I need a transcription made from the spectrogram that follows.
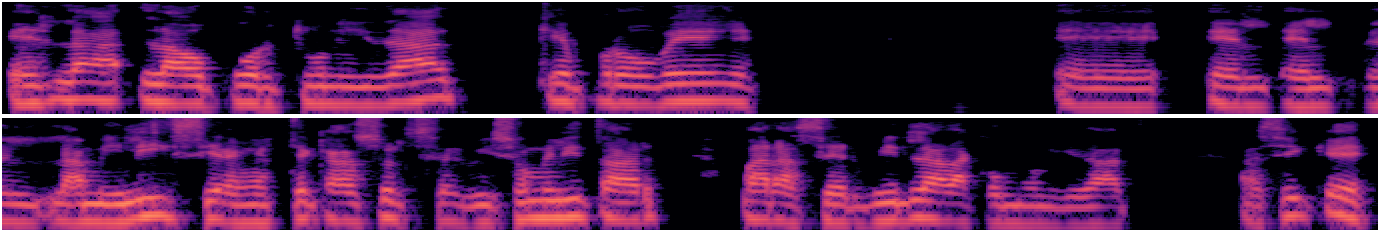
es la, la oportunidad que provee eh, la milicia, en este caso el servicio militar, para servirle a la comunidad. Así que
